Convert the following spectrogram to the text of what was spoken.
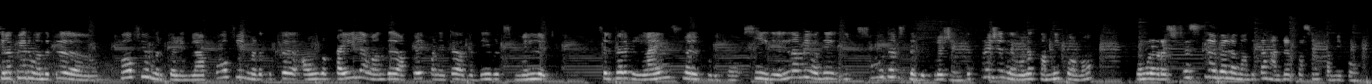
சில பேர் வந்துட்டு பெர்ஃப்யூம் இருக்கு இல்லைங்களா? பெர்ஃப்யூம் எடுத்துட்டு அவங்க கையில வந்து அப்ளை பண்ணிட்டு அது தே வில் ஸ்மெல் இட் சில பேருக்கு லைம் ஸ்மெல் பிடிக்கும். ஸோ இது எல்லாமே வந்து it soothes the depression depression லெவலில் கம்மி பண்ணும்? உங்களோட ஸ்ட்ரெஸ் லெவலில் வந்துட்டு ஹண்ட்ரட் பர்சன்ட் கம்மி பண்ணும்.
